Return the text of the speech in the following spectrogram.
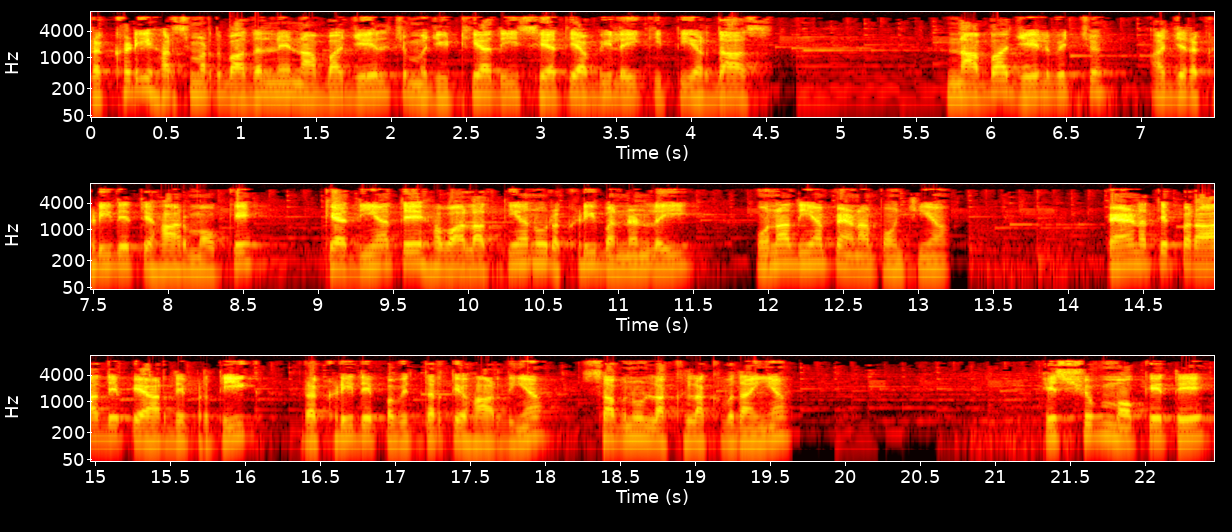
ਰੱਖੜੀ ਹਰਸਿਮਰਤ ਬਾਦਲ ਨੇ ਨਾਬਾ ਜੇਲ੍ਹ 'ਚ ਮਜੀਠੀਆ ਦੀ ਸਿਹਤਯਾਬੀ ਲਈ ਕੀਤੀ ਅਰਦਾਸ। ਨਾਬਾ ਜੇਲ੍ਹ ਵਿੱਚ ਅੱਜ ਰੱਖੜੀ ਦੇ ਤਿਹਾਰ ਮੌਕੇ ਕੈਦੀਆਂ ਤੇ ਹਵਾਲਾਤੀਆਂ ਨੂੰ ਰੱਖੜੀ ਬੰਨਣ ਲਈ ਉਹਨਾਂ ਦੀਆਂ ਭੈਣਾਂ ਪਹੁੰਚੀਆਂ। ਭੈਣ ਅਤੇ ਭਰਾ ਦੇ ਪਿਆਰ ਦੇ ਪ੍ਰਤੀਕ ਰੱਖੜੀ ਦੇ ਪਵਿੱਤਰ ਤਿਉਹਾਰ ਦੀਆਂ ਸਭ ਨੂੰ ਲੱਖ ਲੱਖ ਵਧਾਈਆਂ। ਇਸ ਸ਼ੁਭ ਮੌਕੇ ਤੇ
